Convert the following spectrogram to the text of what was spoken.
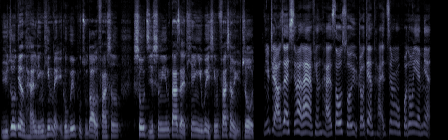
宇宙电台聆听每一个微不足道的发声，收集声音，搭载天翼卫星发向宇宙。你只要在喜马拉雅平台搜索“宇宙电台”，进入活动页面，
